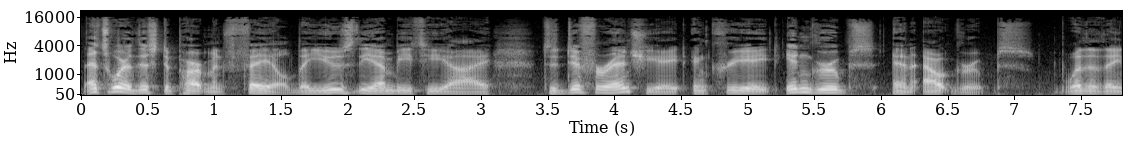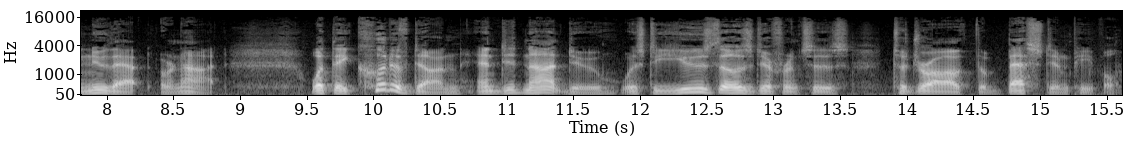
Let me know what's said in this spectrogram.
That's where this department failed. They used the MBTI to differentiate and create in groups and out groups, whether they knew that or not. What they could have done and did not do was to use those differences to draw out the best in people.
